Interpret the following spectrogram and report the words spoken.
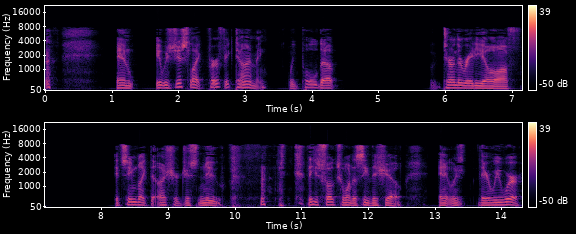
and it was just like perfect timing. We pulled up, turned the radio off. It seemed like the usher just knew these folks want to see the show. And it was there we were.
